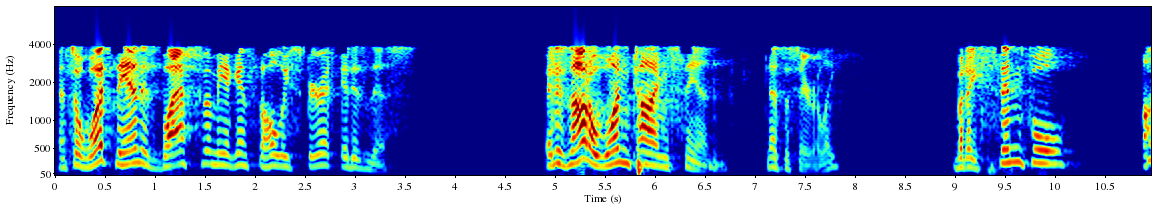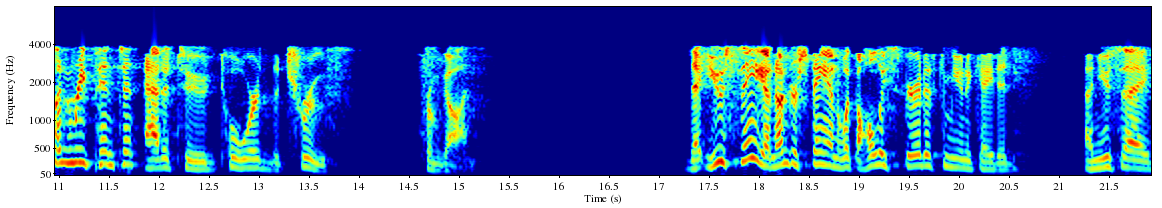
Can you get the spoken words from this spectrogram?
And so what then is blasphemy against the Holy Spirit? It is this. It is not a one-time sin, necessarily, but a sinful, unrepentant attitude toward the truth from God that you see and understand what the Holy Spirit has communicated, and you say,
